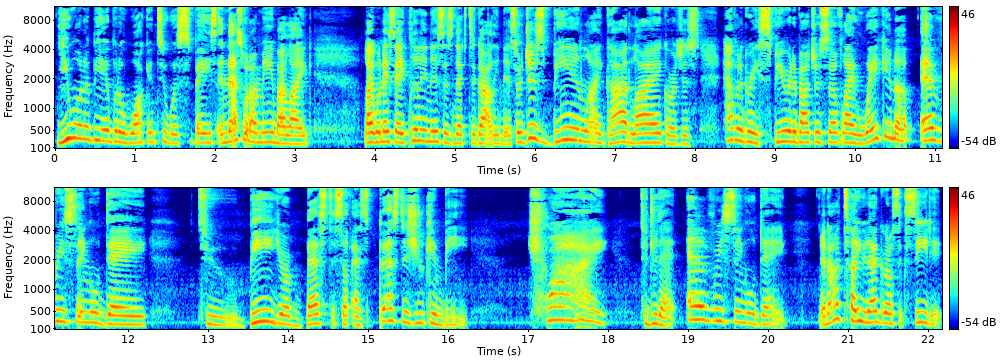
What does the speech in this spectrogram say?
You want to be able to walk into a space, and that's what I mean by like, like when they say cleanliness is next to godliness, or just being like godlike, or just having a great spirit about yourself, like waking up every single day to be your best self as best as you can be. Try to do that every single day. And I'll tell you, that girl succeeded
